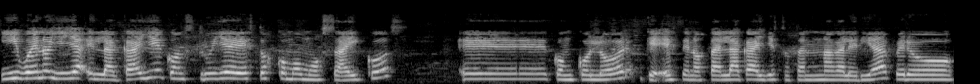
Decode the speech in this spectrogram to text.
Y bueno, y ella en la calle construye estos como mosaicos eh, con color, que este no está en la calle, esto está en una galería, pero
